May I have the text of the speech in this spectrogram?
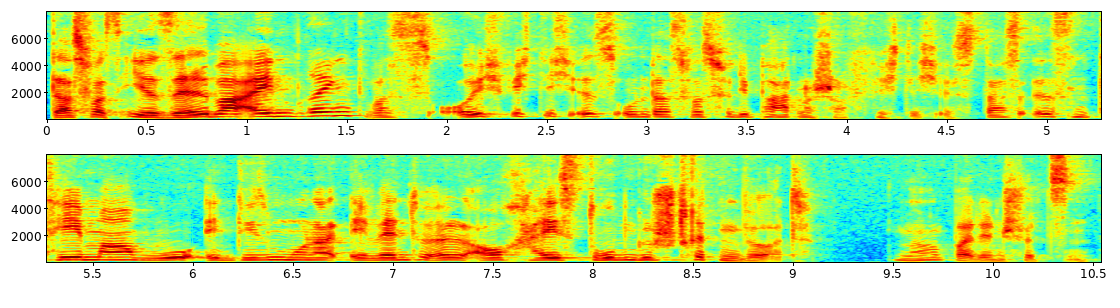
das, was ihr selber einbringt, was euch wichtig ist und das, was für die Partnerschaft wichtig ist. Das ist ein Thema, wo in diesem Monat eventuell auch heiß drum gestritten wird ne, bei den Schützen.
